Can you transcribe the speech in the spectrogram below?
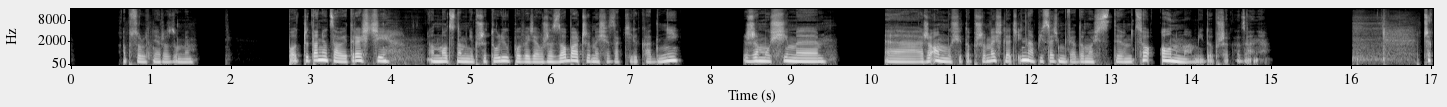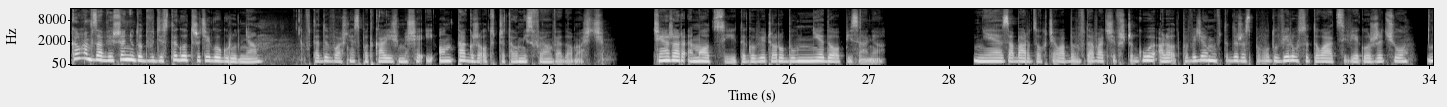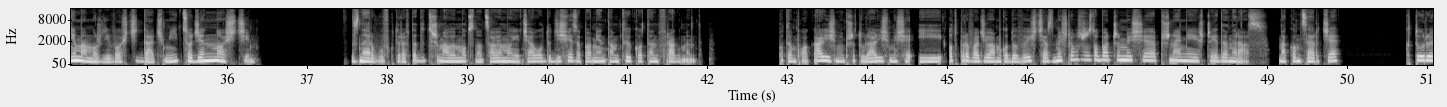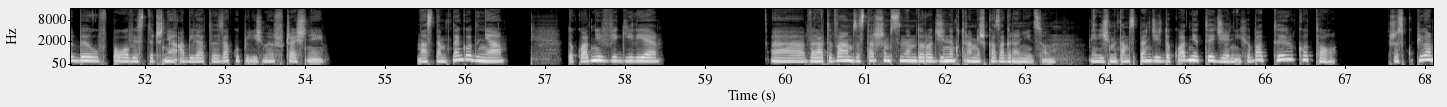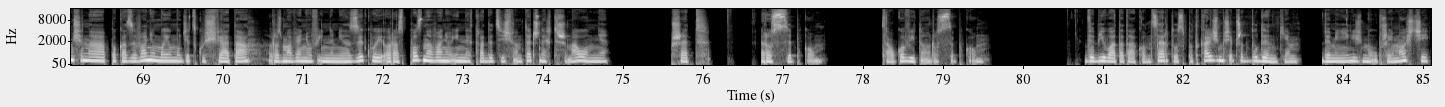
Absolutnie rozumiem. Po odczytaniu całej treści on mocno mnie przytulił, powiedział, że zobaczymy się za kilka dni, że musimy, że on musi to przemyśleć i napisać mi wiadomość z tym, co on ma mi do przekazania. Czekałam w zawieszeniu do 23 grudnia. Wtedy właśnie spotkaliśmy się i on także odczytał mi swoją wiadomość. Ciężar emocji tego wieczoru był nie do opisania. Nie za bardzo chciałabym wdawać się w szczegóły, ale odpowiedział mi wtedy, że z powodu wielu sytuacji w jego życiu nie ma możliwości dać mi codzienności. Z nerwów, które wtedy trzymały mocno całe moje ciało, do dzisiaj zapamiętam tylko ten fragment. Potem płakaliśmy, przytulaliśmy się i odprowadziłam go do wyjścia z myślą, że zobaczymy się przynajmniej jeszcze jeden raz na koncercie, który był w połowie stycznia, a bilety zakupiliśmy już wcześniej. Następnego dnia Dokładnie w Wigilię e, wylatywałam ze starszym synem do rodziny, która mieszka za granicą. Mieliśmy tam spędzić dokładnie tydzień i chyba tylko to, że skupiłam się na pokazywaniu mojemu dziecku świata, rozmawianiu w innym języku i oraz poznawaniu innych tradycji świątecznych, trzymało mnie przed rozsypką, całkowitą rozsypką. Wybiła data koncertu, spotkaliśmy się przed budynkiem, wymieniliśmy uprzejmości,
